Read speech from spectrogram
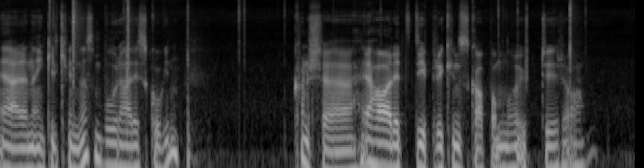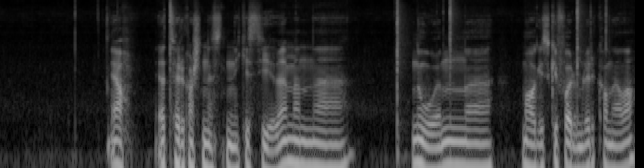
Jeg er en enkel kvinne som bor her i skogen. Kanskje jeg har litt dypere kunnskap om noen urter og Ja, jeg tør kanskje nesten ikke si det, men uh, noen uh, magiske formler kan jeg da.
